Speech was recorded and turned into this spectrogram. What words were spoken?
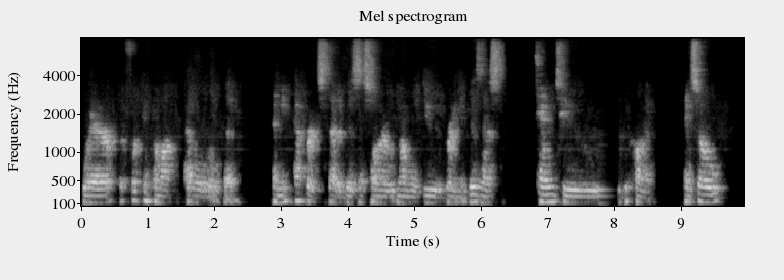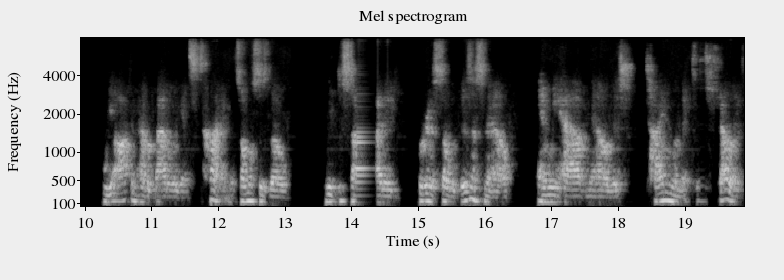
where the foot can come off the pedal a little bit and the efforts that a business owner would normally do to bring in business tend to decline. And so we often have a battle against time. It's almost as though we've decided we're going to sell the business now, and we have now this time limit to sell it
